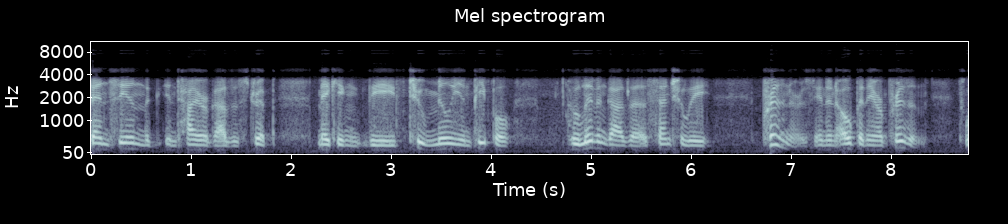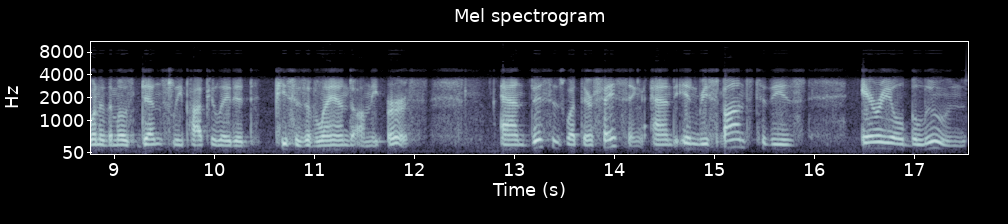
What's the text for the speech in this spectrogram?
fence in the entire Gaza Strip, making the two million people who live in Gaza essentially prisoners in an open air prison. It's one of the most densely populated pieces of land on the earth. And this is what they're facing. And in response to these aerial balloons,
